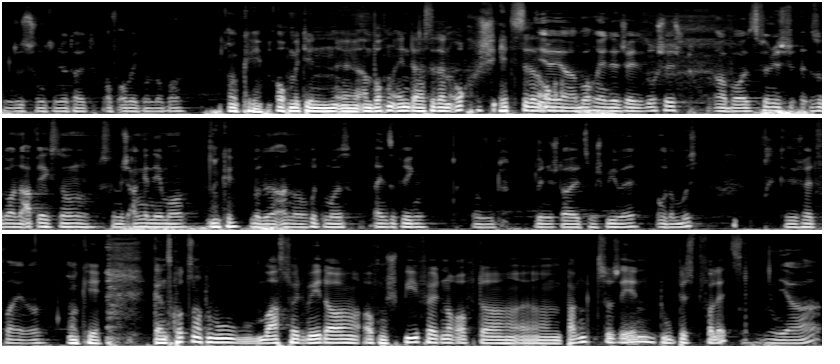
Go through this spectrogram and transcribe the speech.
Und das funktioniert halt auf Arbeit wunderbar. Okay. Auch mit den, äh, am Wochenende hast du dann auch, hättest du dann Ja, auch? ja, am Wochenende ist so Schicht. Aber es ist für mich sogar eine Abwechslung. Es ist für mich angenehmer. Okay. ein bisschen einen anderen Rhythmus einzukriegen. Und wenn ich da jetzt zum Spiel will oder muss, kriege ich halt frei. Ne? Okay. Ganz kurz noch, du warst heute weder auf dem Spielfeld noch auf der ähm, Bank zu sehen. Du bist verletzt. Ja,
